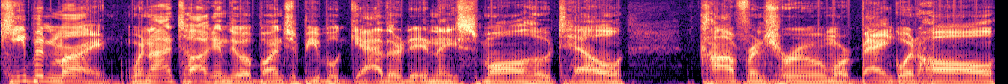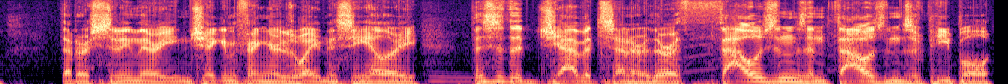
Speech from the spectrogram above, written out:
keep in mind, we're not talking to a bunch of people gathered in a small hotel conference room or banquet hall that are sitting there eating chicken fingers waiting to see Hillary. This is the Javits Center. There are thousands and thousands of people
